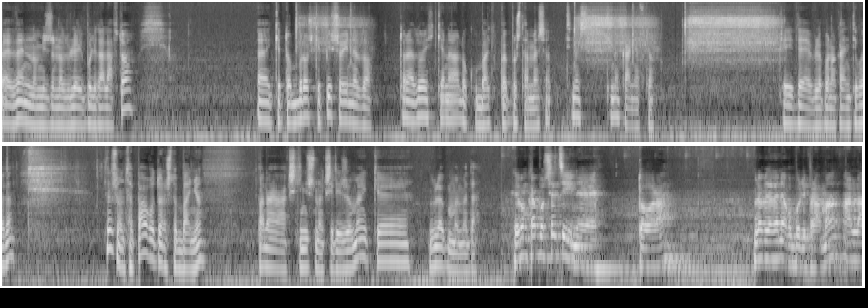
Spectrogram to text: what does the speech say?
ε, δεν νομίζω να δουλεύει πολύ καλά αυτό. Ε, και το μπρος και πίσω είναι εδώ. Τώρα εδώ έχει και ένα άλλο κουμπάκι που πάει προς τα μέσα. Τι να, τι να κάνει αυτό; Και δεν βλέπω να κάνει τίποτα. Τέλος πάντων, θα πάω εγώ τώρα στο μπάνιο. Πάω να ξεκινήσω να ξυρίζομαι και βλέπουμε μετά. Λοιπόν, κάπως έτσι είναι τώρα. Βλέπετε δεν έχω πολύ πράγμα, αλλά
